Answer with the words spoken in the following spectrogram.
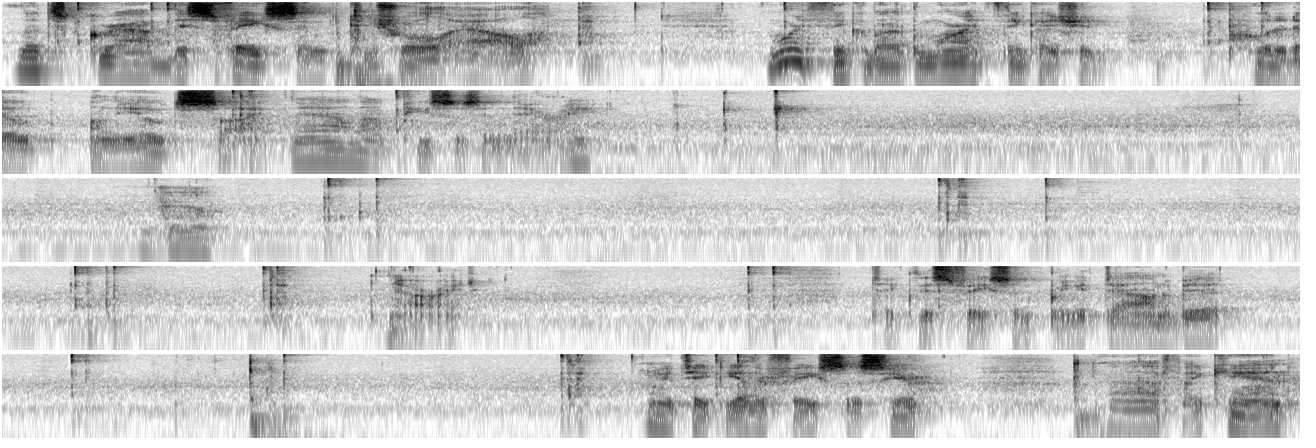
let's grab this face and Control L. The more I think about it, the more I think I should put it out on the outside. Now that piece is in there, right? No. this face and bring it down a bit. Let me take the other faces here, uh, if I can.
